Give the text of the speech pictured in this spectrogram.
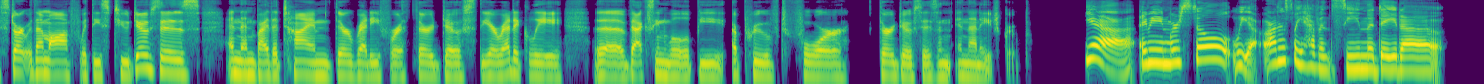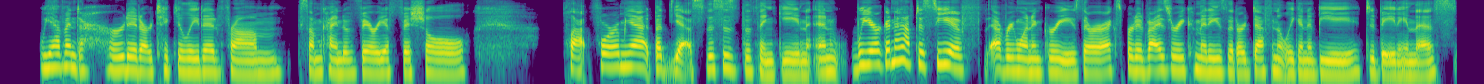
start with them off with these two doses and then by the time they're ready for a third dose theoretically the vaccine will be approved for third doses in, in that age group. Yeah i mean we're still we honestly haven't seen the data. We haven't heard it articulated from some kind of very official platform yet, but yes, this is the thinking. And we are going to have to see if everyone agrees. There are expert advisory committees that are definitely going to be debating this.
